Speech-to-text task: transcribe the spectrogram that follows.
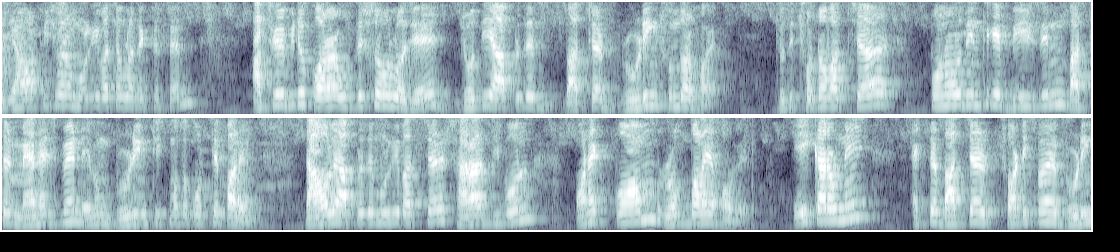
এই যে আমার পিছনে মুরগি বাচ্চাগুলো দেখতেছেন, আজকের ভিডিও করার উদ্দেশ্য হলো যে, যদি আপনাদের বাচ্চার ব্রুডিং সুন্দর হয়, যদি ছোট বাচ্চার পনেরো দিন থেকে বিশ দিন বাচ্চার ম্যানেজমেন্ট এবং ব্রুডিং ঠিকমতো করতে পারেন, তাহলে আপনাদের মুরগি বাচ্চার সারা জীবন অনেক কম রোগবালাই হবে। এই কারণে একটা বাচ্চার সঠিকভাবে ব্রুডিং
